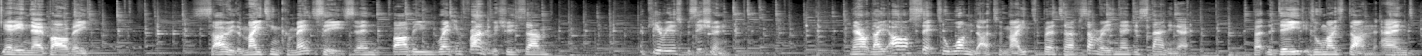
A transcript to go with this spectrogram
Get in there, Barbie. So the mating commences, and Barbie went in front, which is um, a curious position. Now they are set to wander to mate, but uh, for some reason they're just standing there. But the deed is almost done, and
